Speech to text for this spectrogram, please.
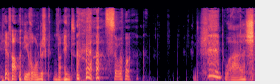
war aber ironisch gemeint. Ach so. Du Arsch.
